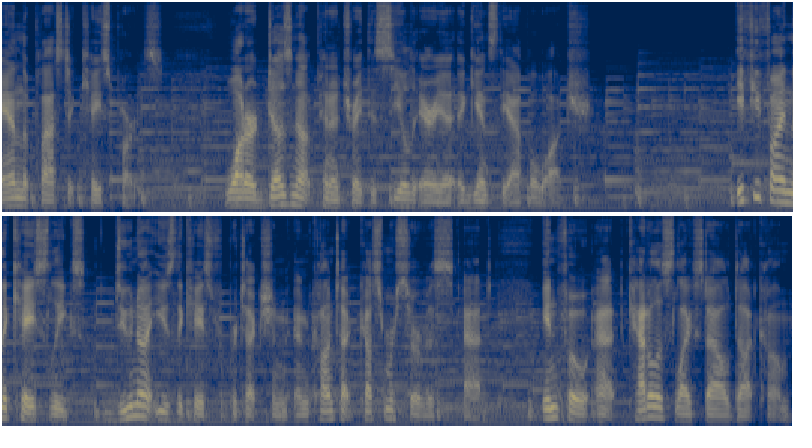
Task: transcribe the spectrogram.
and the plastic case parts. Water does not penetrate the sealed area against the Apple Watch. If you find the case leaks, do not use the case for protection and contact customer service at info at catalystlifestyle.com.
